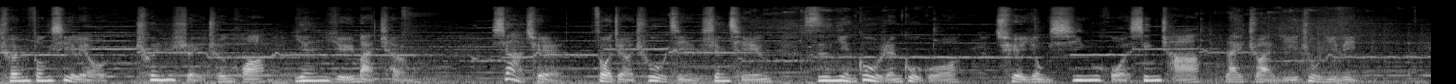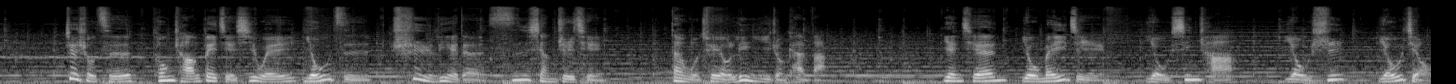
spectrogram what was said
春风细柳，春水春花，烟雨满城。下阙，作者触景生情，思念故人故国，却用新火新茶来转移注意力。这首词通常被解析为游子炽烈的思乡之情，但我却有另一种看法。眼前有美景，有新茶。有诗有酒，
